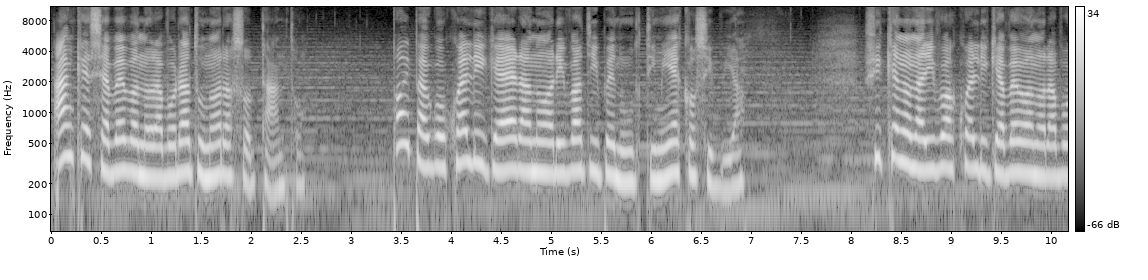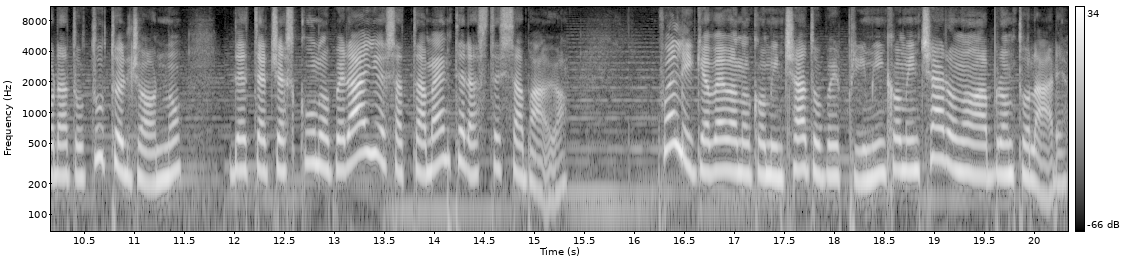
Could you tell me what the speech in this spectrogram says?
anche se avevano lavorato un'ora soltanto. Poi pagò quelli che erano arrivati penultimi e così via. Finché non arrivò a quelli che avevano lavorato tutto il giorno, dette a ciascun operaio esattamente la stessa paga. Quelli che avevano cominciato per primi cominciarono a brontolare.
